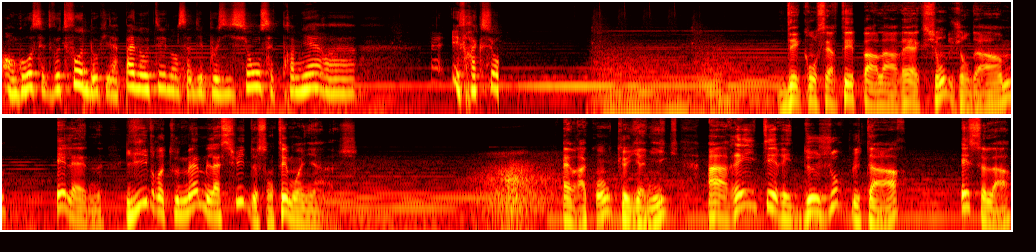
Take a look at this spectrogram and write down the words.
en gros, c'est de votre faute. Donc il n'a pas noté dans sa déposition cette première euh, effraction. Déconcertée par la réaction du gendarme, Hélène livre tout de même la suite de son témoignage. Elle raconte que Yannick a réitéré deux jours plus tard, et cela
